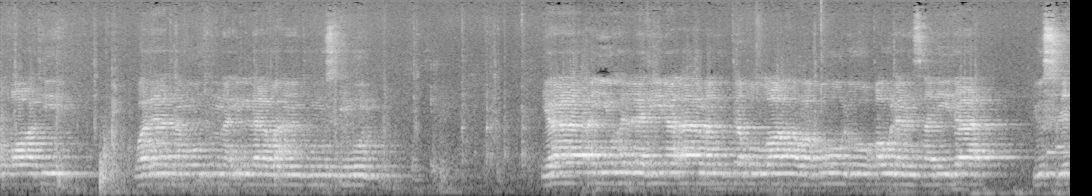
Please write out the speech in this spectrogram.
تقاته ولا تموتن إلا وأنتم مسلمون. يا أيها الذين آمنوا اتقوا الله وقولوا قولا سديدا. يصلح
